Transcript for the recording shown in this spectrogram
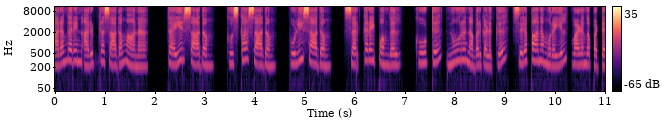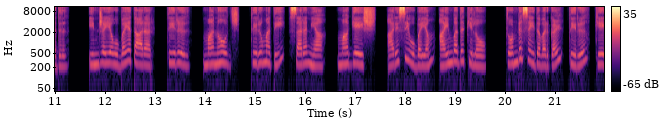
அரங்கரின் அருட்பிரசாதம் ஆன தயிர் சாதம் குஸ்கா சாதம் புளி சாதம் சர்க்கரை பொங்கல் கூட்டு நூறு நபர்களுக்கு சிறப்பான முறையில் வழங்கப்பட்டது. இன்றைய உபயதாரர் திரு. மனோஜ் திருமதி சரண்யா மகேஷ் அரிசி உபயம் ஐம்பது கிலோ. தொண்டு செய்தவர்கள் திரு. கே.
